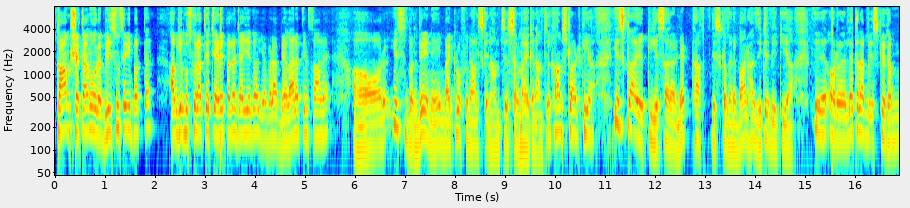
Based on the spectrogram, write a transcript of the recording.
کام شیطانوں اور ابلیسوں سے بھی بدتر۔ اب یہ مسکراتے چہرے پر نہ جائیے گا یہ بڑا بےغالت انسان ہے۔ اور اس بندے نے مائکرو فنانس کے نام سے، سرمایہ کے نام سے کام سٹارٹ کیا۔ اس کا ایک یہ سارا نیٹ تھا، جس کا میں نے بارہا ذکر بھی کیا۔ اور لیکن اب اس پہ ہم،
